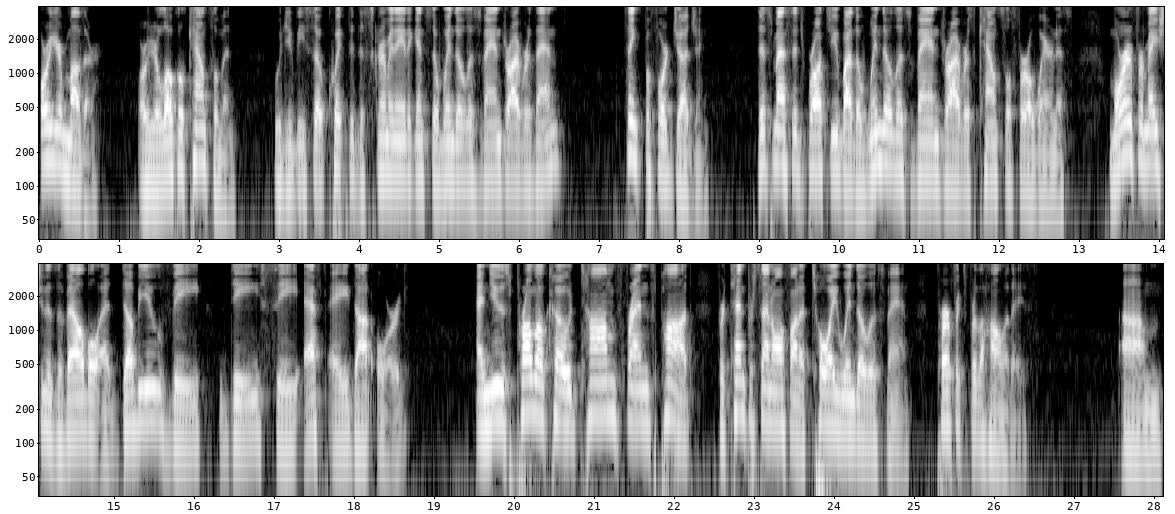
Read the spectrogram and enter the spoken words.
Or your mother? Or your local councilman? Would you be so quick to discriminate against a windowless van driver then? Think before judging. This message brought to you by the Windowless Van Drivers Council for Awareness. More information is available at wvdcfa.org and use promo code TOMFriendsPod for 10% off on a toy windowless van. Perfect for the holidays. Um,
